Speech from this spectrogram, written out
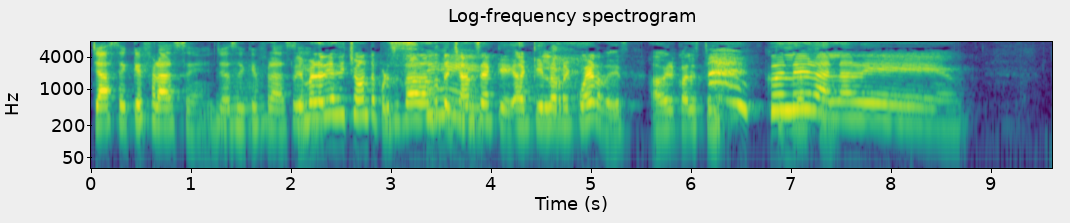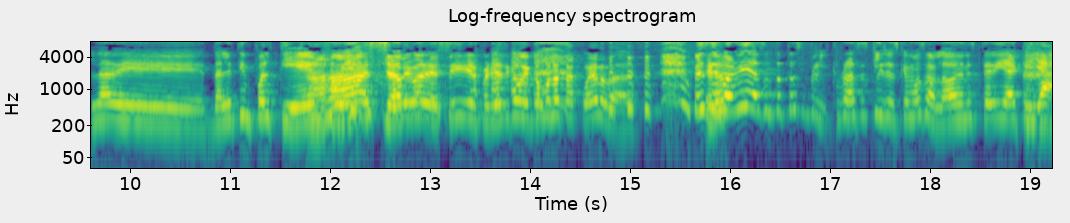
Ya sé qué frase, ya sé qué frase. Ya me lo habías dicho antes, por eso estaba dándote Sí. chance a que, a que lo recuerdes. A ver, ¿cuál es tu ¿Cuál tu era? frase? La de... La de... Dale tiempo al tiempo. Ajá, ya lo iba a decir, pero ya así como que, ¿cómo no te acuerdas? Pues se Era- me olvida, son tantas fr- frases clichés que hemos hablado en este día que ya,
